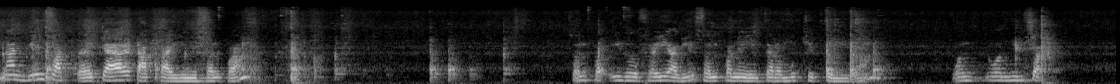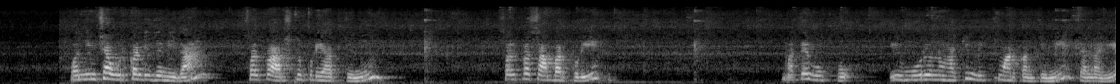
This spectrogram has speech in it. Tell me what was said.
ನಾನು ಬೀನ್ಸ್ ಹಾಕ್ತಾ, ಕ್ಯಾರೆಟ್ ಹಾಕ್ತಾ ಇದ್ದೀನಿ ಸ್ವಲ್ಪ. ಸ್ವಲ್ಪ ಇದು ಫ್ರೈ ಆಗಲಿ, ಸ್ವಲ್ಪನೇ ಈ ಥರ ಮುಚ್ಚಿರ್ತೀನಿ ಈಗ. ಒಂದು ಒಂದು ನಿಮಿಷ. ಒಂದು ನಿಮಿಷ ಹುರ್ಕೊಂಡಿದ್ದೀನಿ ಈಗ. ಸ್ವಲ್ಪ ಅರಿಶಿನ ಪುಡಿ ಹಾಕ್ತೀನಿ. ಸ್ವಲ್ಪ ಸಾಂಬಾರು ಪುಡಿ. ಮತ್ತು ಉಪ್ಪು. ಈ ಮೂರನ್ನು ಹಾಕಿ ಮಿಕ್ಸ್ ಮಾಡ್ಕೊತೀನಿ ಚೆನ್ನಾಗಿ.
